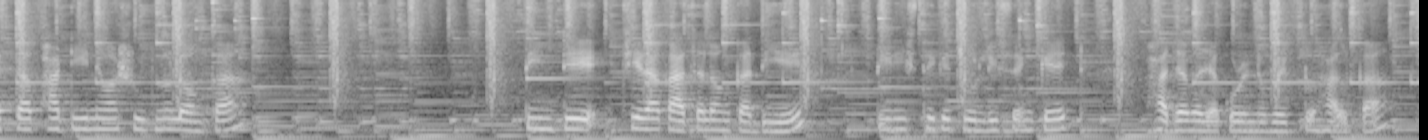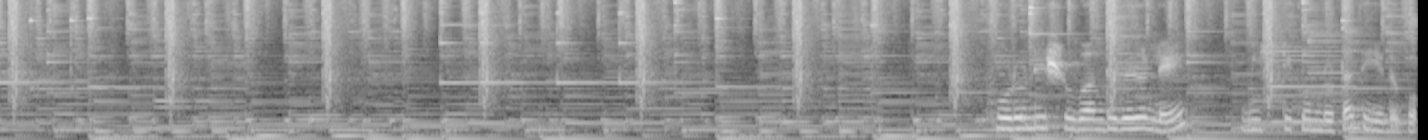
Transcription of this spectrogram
একটা ফাটিয়ে নেওয়া শুকনো লঙ্কা। তিনটে চেরা কাঁচা লঙ্কা দিয়ে তিরিশ থেকে চল্লিশ সেকেন্ড ভাজা ভাজা করে নেব একটু হালকা। ফোড়নের সুগন্ধ বেরোলে মিষ্টি কুমড়োটা দিয়ে দেবো।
